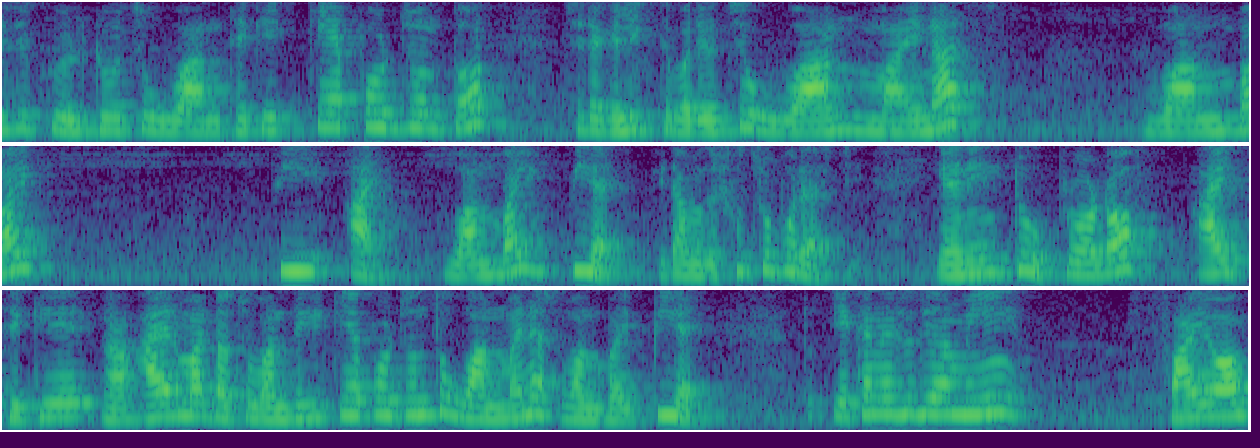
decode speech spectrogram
ইজ ইকুয়াল টু হচ্ছে ওয়ান থেকে কে পর্যন্ত, সেটাকে লিখতে পারি হচ্ছে one minus one by p i one by p i এটা আমাদের সূত্র পড়ে আসছি। N into prod of i থেকে আয়ের মানটা হচ্ছে ওয়ান থেকে কে পর্যন্ত one minus one by p i তো এখানে যদি আমি ফাই অফ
